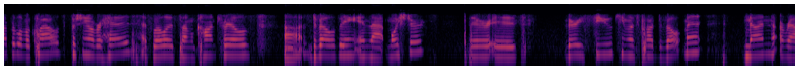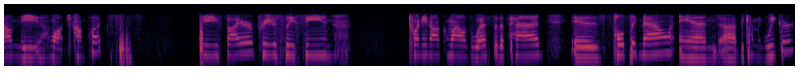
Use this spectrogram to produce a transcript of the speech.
upper level clouds pushing overhead as well as some contrails uh, developing in that moisture. There is very few cumulus cloud development, none around the launch complex. The fire previously seen 20 nautical miles west of the pad is pulsing now and uh, becoming weaker.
